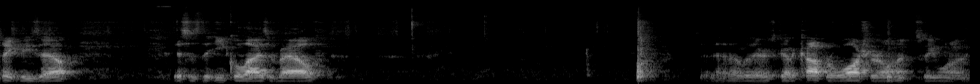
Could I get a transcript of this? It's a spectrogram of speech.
take these out. This is the equalizer valve. Set that over there. It's got a copper washer on it, so you wanna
